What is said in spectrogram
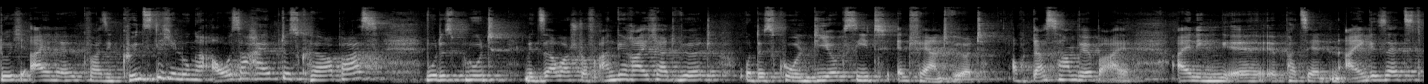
durch eine quasi künstliche Lunge außerhalb des Körpers, wo das Blut mit Sauerstoff angereichert wird und das Kohlendioxid entfernt wird. Auch das haben wir bei einigen äh, Patienten eingesetzt,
